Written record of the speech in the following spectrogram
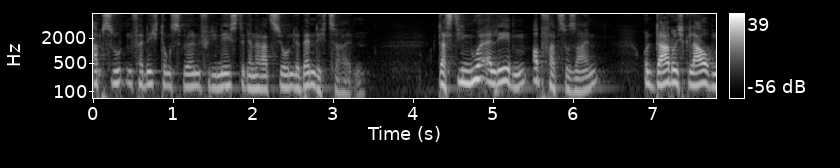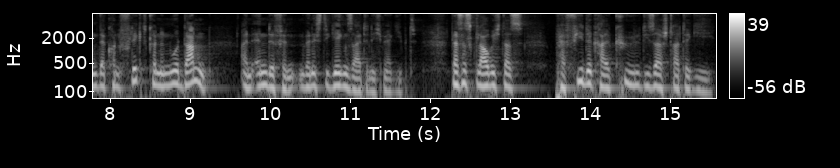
absoluten Vernichtungswillen für die nächste Generation lebendig zu halten. Dass die nur erleben, Opfer zu sein und dadurch glauben, der Konflikt könne nur dann ein Ende finden, wenn es die Gegenseite nicht mehr gibt. Das ist, glaube ich, das perfide Kalkül dieser Strategie.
